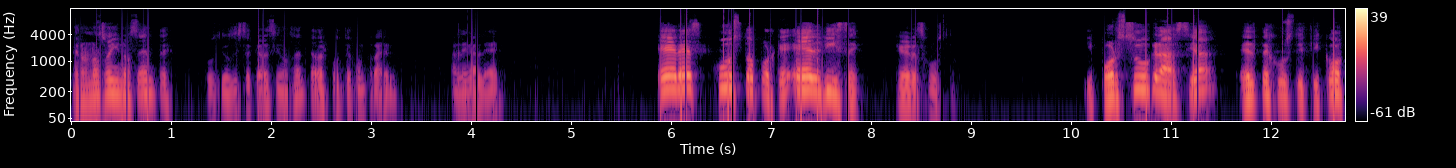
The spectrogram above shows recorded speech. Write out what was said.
Pero no soy inocente. Pues Dios dice que eres inocente. A ver, ponte contra Él. Alégale a Él. Eres justo porque Él dice que eres justo. Y por su gracia, Él te justificó.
